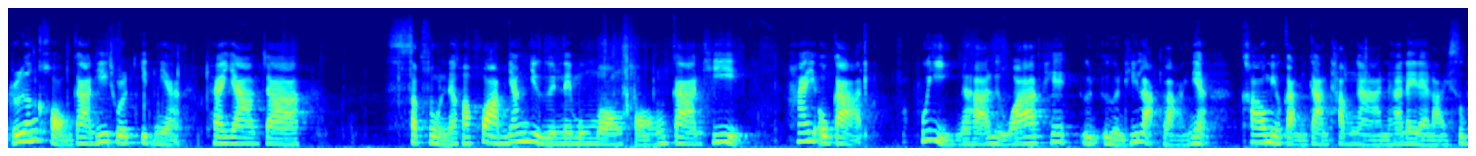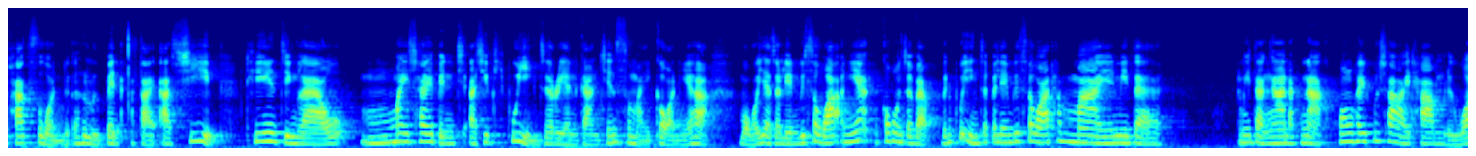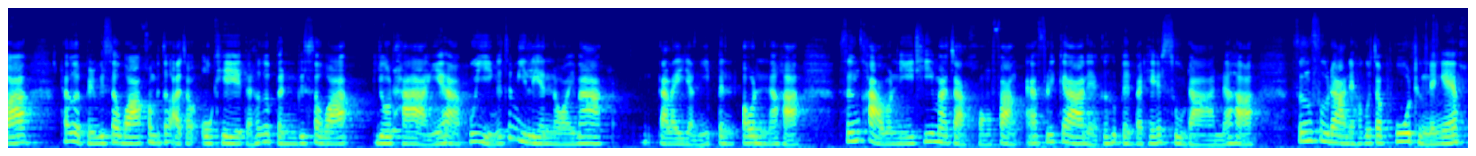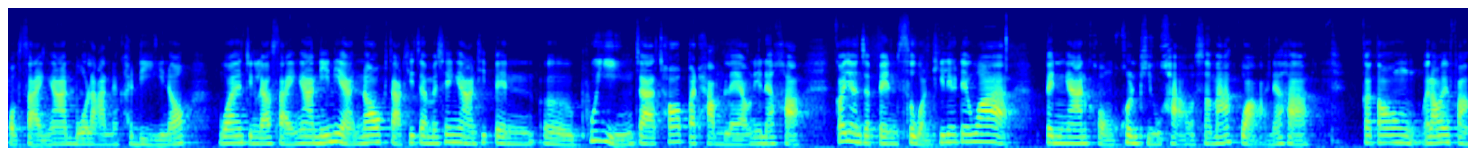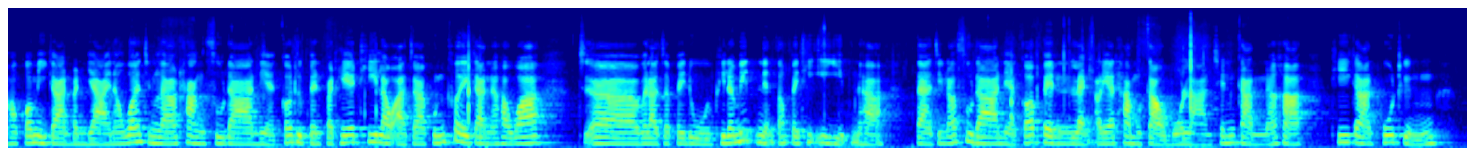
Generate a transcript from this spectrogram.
เรื่องของการที่ธุรกิจเนี่ยพยายามจะสับสนนะคะความยั่งยืนในมุมมองของการที่ให้โอกาส ผู้หญิงนะคะหรือว่าเพศอื่น ๆ ที่หลากหลายเนี่ยเข้ามีโอกาสในการทำงานนะคะในหลาย ๆ สุภาคส่วนหรือเป็นสายอาชีพ ที่จริงแล้วไม่ใช่เป็นอาชีพที่ผู้หญิงจะเรียนกันเช่นสมัยก่อนเนี้ยค่ะบอกว่าอยากจะเรียนวิศวะเงี้ยก็คงจะแบบเป็นผู้หญิงจะไปเรียนวิศวะทำไมมีแต่มีแต่งานหนักๆห้องให้ผู้ชายทำหรือว่าถ้าเกิดเป็นวิศวะคอมพิวเตอร์อาจจะโอเค แต่ถ้าเกิดเป็นวิศวะโยธาอย่างเงี้ยค่ะผู้หญิงก็จะมีเรียนน้อยมากอะไรอย่างนี้เป็นต้นนะคะ ซึ่งข่าววันนี้ที่มาจากของฝั่งแอฟริกาเนี่ยก็คือเป็นประเทศซูดานนะคะ ซึ่งซูดานเนี่ยเขาก็จะพูดถึงในแง่ของสายงานโบราณคดีเนาะว่าจริงแล้วสายงานนี้เนี่ยนอกจากที่จะไม่ใช่งานที่เป็นผู้หญิงจะชอบประทำแล้วเนี่ยนะคะ ก็ยังจะเป็นส่วนที่เรียกได้ว่าเป็นงานของคนผิวขาวซะมากกว่านะคะก็ต้องเล่าให้ฟังเขาก็มีการบรรยายนะว่าจริงแล้วทางซูดานเนี่ยก็ถือเป็นประเทศที่เราอาจจะคุ้นเคยกันนะคะว่าเวลาจะไปดูพีระมิดเนี่ยต้องไปที่อียิปต์นะคะ แต่จริงแล้วซูดานเนี่ยก็เป็นแหล่งอารยธรรมเก่าโบราณเช่นกันนะคะ ที่การพูดถึง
